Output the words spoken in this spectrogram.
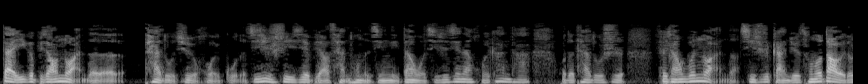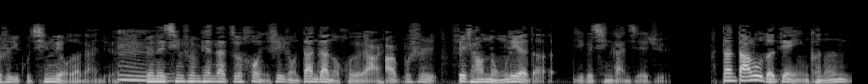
带一个比较暖的态度去回顾的，即使是一些比较惨痛的经历，但我其实现在回看它，我的态度是非常温暖的。其实感觉从头到尾都是一股清流的感觉，嗯，因为那青春片在最后你是一种淡淡的回味，而而不是非常浓烈的一个情感结局。但大陆的电影可能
